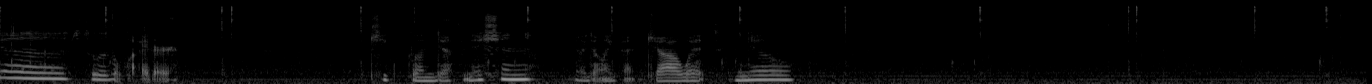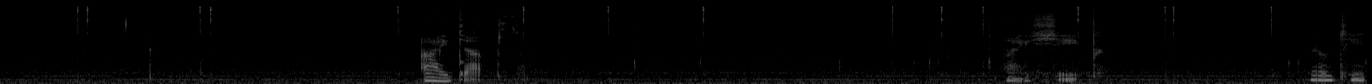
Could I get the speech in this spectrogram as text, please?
just a little wider. Cheekbone definition. No, I don't like that. Jaw width. No. Eye depth. Eye shape. Rotate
